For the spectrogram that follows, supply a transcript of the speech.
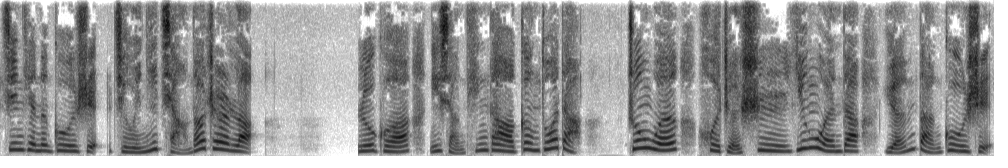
今天的故事就为你讲到这儿了。如果你想听到更多的中文或者是英文的原版故事，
